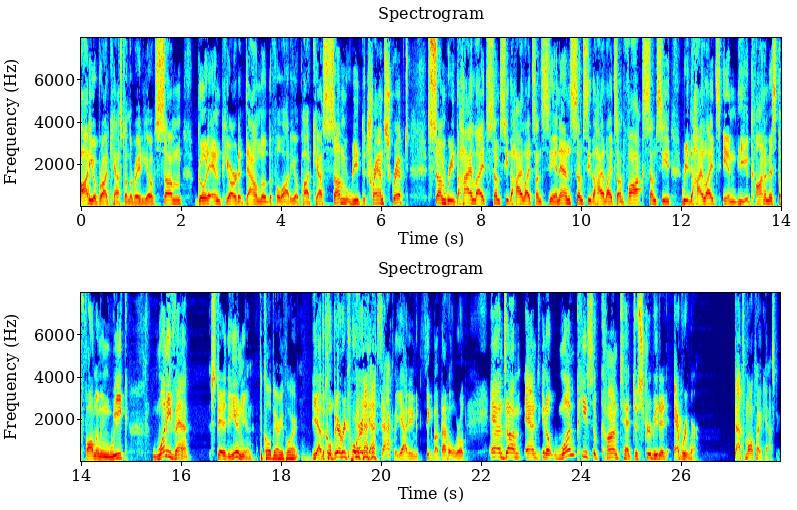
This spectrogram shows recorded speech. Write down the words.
audio broadcast on the radio. Some go to NPR to download the full audio podcast. Some read the transcript. Some read the highlights. Some see the highlights on CNN. Some see the highlights on Fox. Some see read the highlights in The Economist the following week. One event, State of the Union, The Colbert Report. yeah, the Colbert Report. yeah, exactly. Yeah, I didn't even think about that whole world. And um, and you know, one piece of content distributed everywhere. That's multicasting.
